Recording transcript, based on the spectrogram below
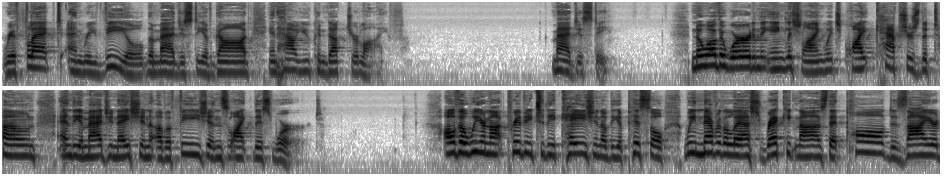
reflect and reveal the majesty of God in how you conduct your life. majesty. No other word in the English language quite captures the tone and the imagination of Ephesians like this word. Although we are not privy to the occasion of the epistle, we nevertheless recognize that Paul desired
